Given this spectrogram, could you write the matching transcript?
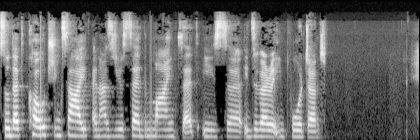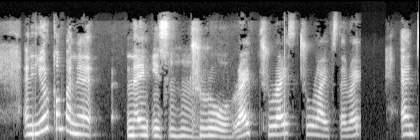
so that coaching side and as you said the mindset is uh, it's very important and your company name is mm-hmm. True, right? True Life, True Lifestyle, right? And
